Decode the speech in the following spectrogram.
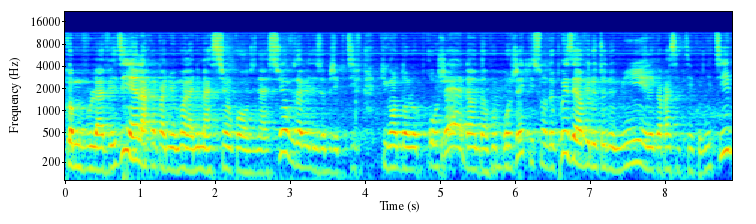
comme vous l'avez dit, hein, l'accompagnement, l'animation, coordination. Vous avez des objectifs qui rentrent dans le projet, dans, vos projets, qui sont de préserver l'autonomie et les capacités cognitives,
